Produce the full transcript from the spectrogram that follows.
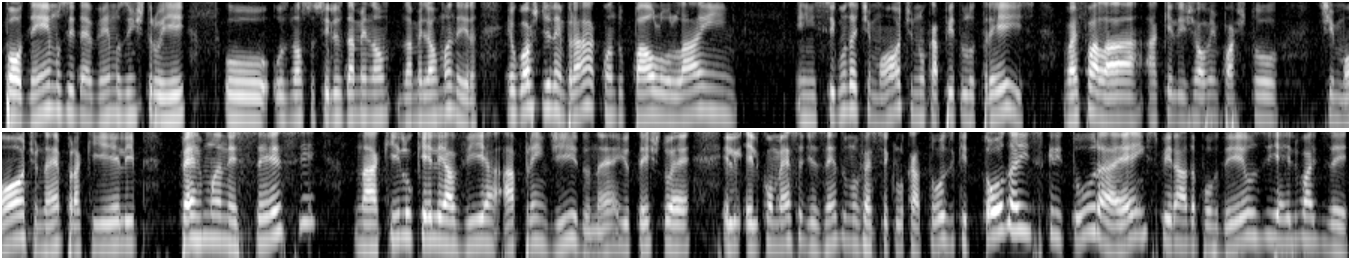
podemos e devemos instruir o, os nossos filhos da, menor, da melhor maneira. Eu gosto de lembrar quando Paulo, lá em, em 2 Timóteo, no capítulo 3, vai falar aquele jovem pastor Timóteo, né, para que ele permanecesse naquilo que ele havia aprendido, né? E o texto é, ele, ele começa dizendo no versículo 14 que toda a escritura é inspirada por Deus e aí ele vai dizer,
